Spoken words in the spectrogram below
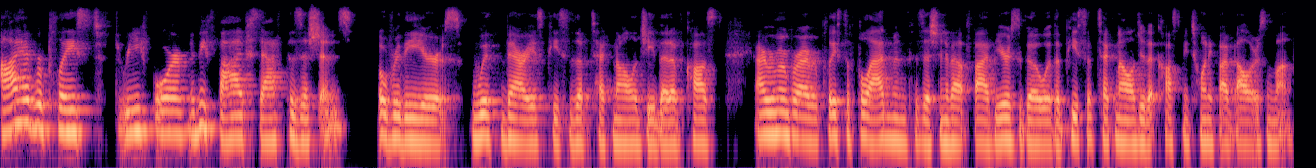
I have replaced three, four, maybe five staff positions over the years with various pieces of technology that have cost. I remember I replaced a full admin position about five years ago with a piece of technology that cost me $25 a month.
